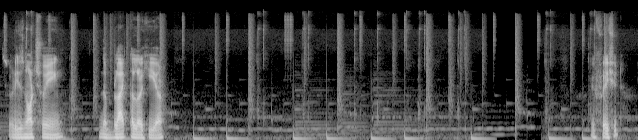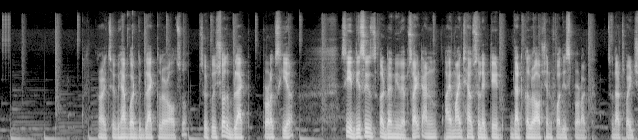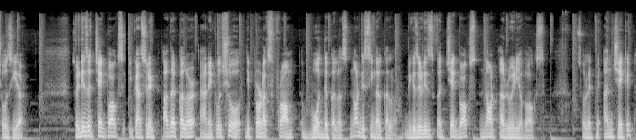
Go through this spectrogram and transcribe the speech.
So it is not showing the black color here refresh it all right so we have got the black color also. So it will show the black products here. See this is a dummy website and i might have selected that color option for this product. So that's why it shows here. So it is a checkbox. You can select other color and it will show the products from both the colors not the single color because it is a checkbox not a radio box. So let me uncheck it.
